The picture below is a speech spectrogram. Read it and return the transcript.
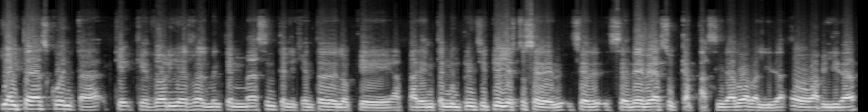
Y ahí te das cuenta que, que Dory es realmente más inteligente de lo que aparenta en un principio, y esto se, debe- se, se debe a su capacidad o habilidad, o habilidad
